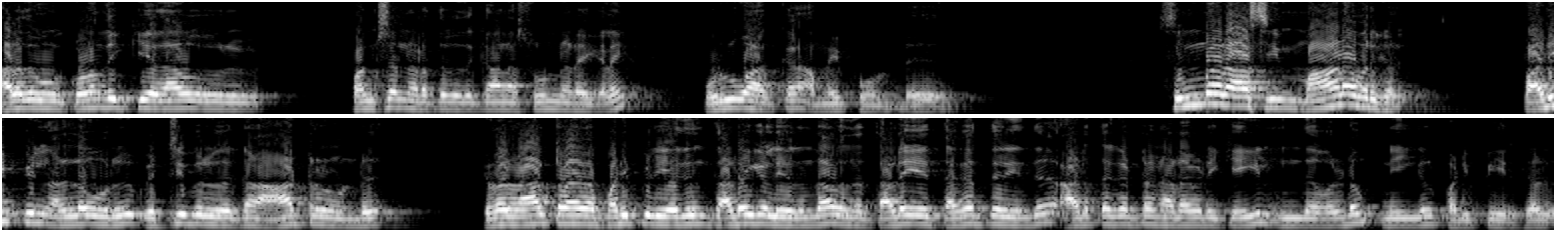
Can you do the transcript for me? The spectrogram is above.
அல்லது உங்கள் குழந்தைக்கு ஏதாவது ஒரு ஃபங்க்ஷன் நடத்துவதற்கான சூழ்நிலைகளை உருவாக்க அமைப்பு உண்டு. சிம்ம ராசி மாணவர்கள் படிப்பில் நல்ல ஒரு வெற்றி பெறுவதற்கான ஆற்றல் உண்டு. இவ்வளவு நாட்களாக படிப்பில் எதுவும் தடைகள் இருந்தால் அந்த தடையை தகர்த்தெறிந்து அடுத்த கட்ட நடவடிக்கையில் இந்த வருடம் நீங்கள் படிப்பீர்கள்.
